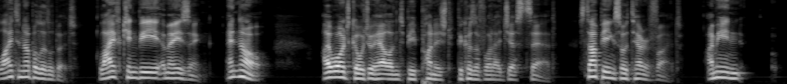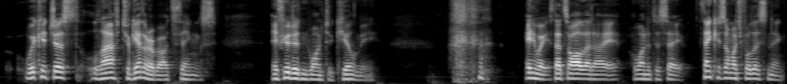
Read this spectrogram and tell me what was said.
lighten up a little bit. Life can be amazing. And no, I won't go to hell and be punished because of what I just said. Stop being so terrified. I mean, we could just laugh together about things if you didn't want to kill me. Anyways, that's all that I wanted to say. Thank you so much for listening.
